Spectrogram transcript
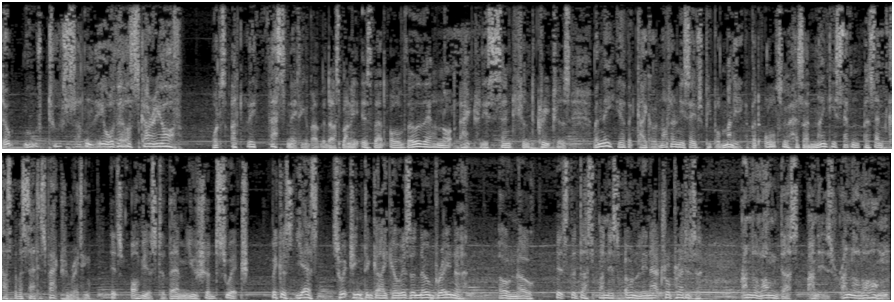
Don't move too suddenly or they'll scurry off. What's utterly fascinating about the dust bunny is that although they are not actually sentient creatures, when they hear that Geico not only saves people money, but also has a 97% customer satisfaction rating, it's obvious to them you should switch. Because yes, switching to Geico is a no-brainer. Oh no, it's the dust bunny's only natural predator. Run along, dust bunnies, run along.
